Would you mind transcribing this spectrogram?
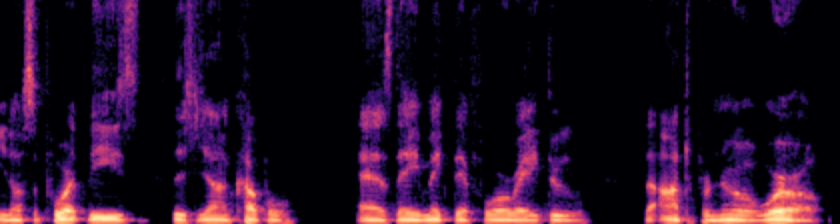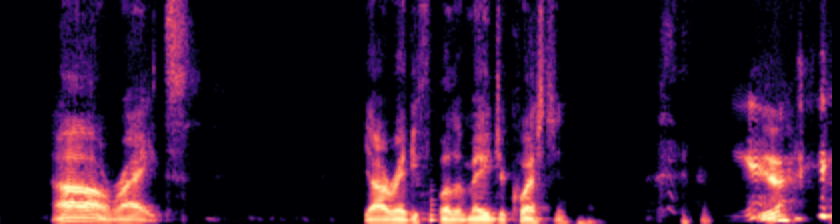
you know support these this young couple as they make their foray through the entrepreneurial world. All right. Y'all ready for the major question? Yeah. yeah.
